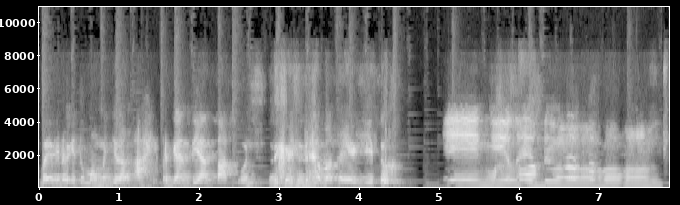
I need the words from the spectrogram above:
bayangin dong itu mau menjelang akhir pergantian tahun dengan drama kayak gitu. Eh, gile dong.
